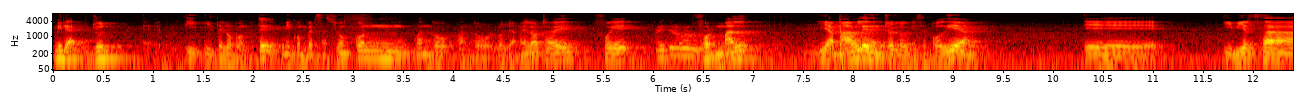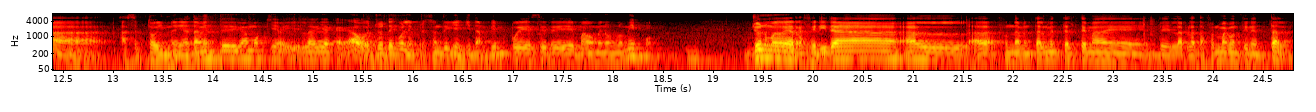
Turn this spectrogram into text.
Mira, yo, eh, y, y te lo conté, mi conversación con cuando, cuando lo llamé la otra vez fue formal y amable dentro de lo que se podía. Eh, y Bielsa aceptó inmediatamente, digamos, que la había cagado. Yo tengo la impresión de que aquí también puede ser eh, más o menos lo mismo. Yo no me voy a referir a, al- a- fundamentalmente al tema de, la plataforma continental,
